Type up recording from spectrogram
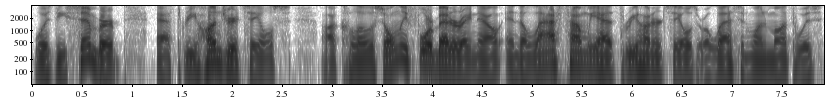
was December at 300 sales uh, closed. So only four better right now. And the last time we had 300 sales or less in one month was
